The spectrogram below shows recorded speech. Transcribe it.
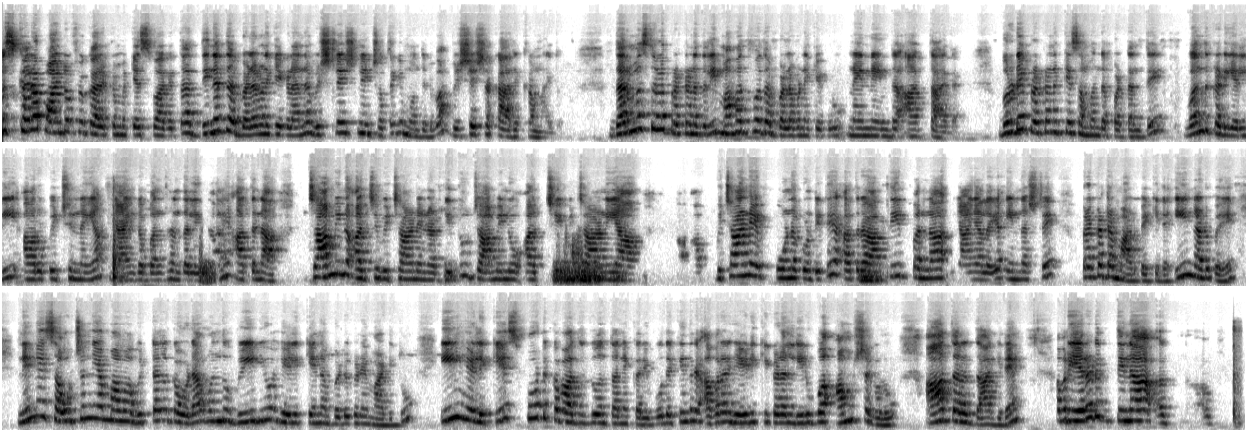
ನಮಸ್ಕಾರ point of view ಕಾರ್ಯಕ್ರಮಕ್ಕೆ ಸ್ವಾಗತ. ದಿನದ ಬೆಳವಣಿಗೆಗಳನ್ನ ವಿಶ್ಲೇಷಣೆ ಜೊತೆಗೆ ಮುಂದಿಡುವ ವಿಶೇಷ ಕಾರ್ಯಕ್ರಮ ಇದು. ಧರ್ಮಸ್ಥಳ ಪ್ರಕರಣದಲ್ಲಿ ಮಹತ್ವದ ಬೆಳವಣಿಗೆಗಳು ನಿನ್ನೆಯಿಂದ ಆಗ್ತಾ ಇದೆ. ಬುರುಡೆ ಪ್ರಕರಣಕ್ಕೆ ಸಂಬಂಧಪಟ್ಟಂತೆ ಒಂದ್ ಕಡೆಯಲ್ಲಿ ಆರೋಪಿ ಚಿನ್ನಯ್ಯ ನ್ಯಾಯಾಂಗ ಬಂಧನದಲ್ಲಿದ್ದಾನೆ. ಆತನ ಜಾಮೀನು ಅರ್ಜಿ ವಿಚಾರಣೆ ನಡೆದಿದ್ದು, ಜಾಮೀನು ಅರ್ಜಿ ವಿಚಾರಣೆಯ ವಿಚಾರಣೆ ಪೂರ್ಣಗೊಂಡಿದೆ ಅದರ ತೀರ್ಪನ್ನ ನ್ಯಾಯಾಲಯ ಇನ್ನಷ್ಟೇ ಪ್ರಕಟ ಮಾಡಬೇಕಿದೆ. ಈ ನಡುವೆ ನಿನ್ನೆ ಸೌಜನ್ಯ ಮಾವ ವಿಠಲ್ ಗೌಡ ಒಂದು ವಿಡಿಯೋ ಹೇಳಿಕೆಯನ್ನ ಬಿಡುಗಡೆ ಮಾಡಿದ್ದು ಈ ಹೇಳಿಕೆ ಸ್ಫೋಟಕವಾದದ್ದು ಅಂತಾನೆ ಕರಿಬಹುದು ಯಾಕೆಂದ್ರೆ ಅವರ ಹೇಳಿಕೆಗಳಲ್ಲಿರುವ ಅಂಶಗಳು ಆ ತರದ್ದಾಗಿದೆ. ಅವರು ಎರಡು ದಿನ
